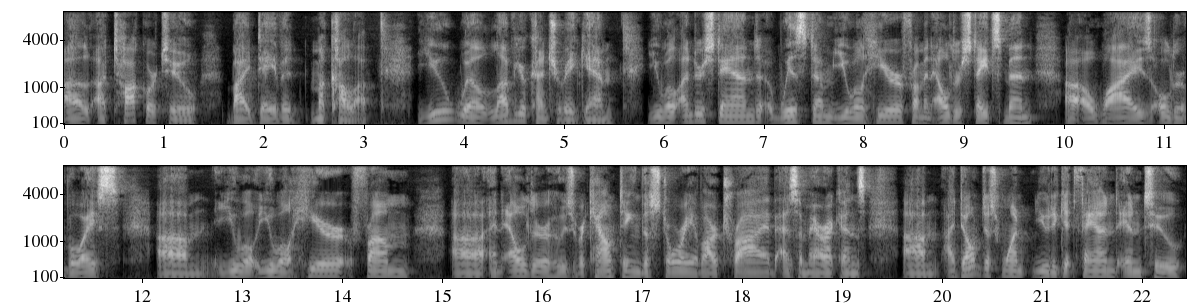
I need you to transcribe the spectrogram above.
a, a, talk or two by David McCullough. You will love your country again. You will understand wisdom. You will hear from an elder statesman, uh, a wise older voice. Um, you will you will hear from uh, an elder who's recounting the story of our tribe as Americans. Um, I don't just want you to get fanned into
